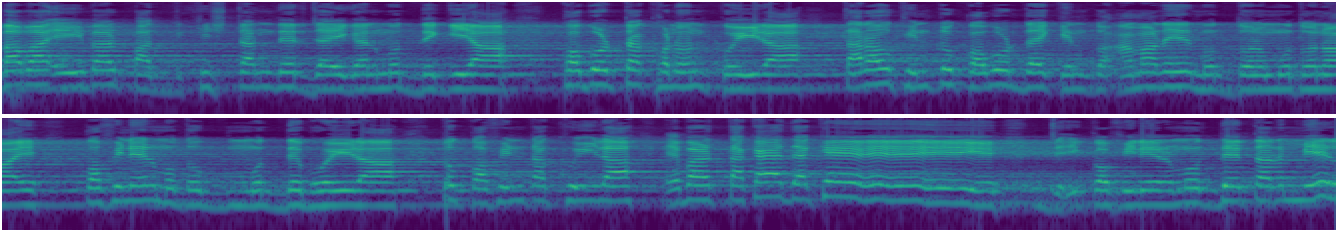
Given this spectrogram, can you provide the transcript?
বাবা এইবার খ্রিস্টানদের জায়গার মধ্যে গিয়া কবরটা খনন কইরা, তারাও কিন্তু কবর দেয়, কিন্তু আমাদের মধ্যে মতো নয়, কফিনের মতো মধ্যে ভইরা। তো কফিনটা খুইলা, এবার তাকায় দেখে, যেই কফিনের মধ্যে তার মেয়ের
